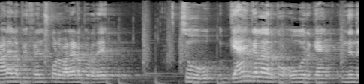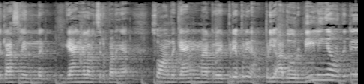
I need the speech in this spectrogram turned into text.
காலையில் போய் ஃப்ரெண்ட்ஸ் கூட விளையாட போகிறது ஸோ கேங்கெல்லாம் இருக்கும். ஒவ்வொரு கேங் இந்தந்த கிளாஸில் இந்த கேங்கெல்லாம் வச்சுருப்பானுங்க. ஸோ அந்த கேங் மேட்ரு இப்படி எப்படி அப்படி அது ஒரு டீலிங்காக வந்துட்டு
